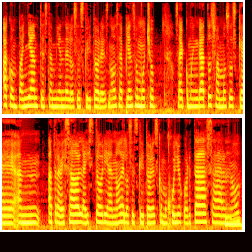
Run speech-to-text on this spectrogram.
acompañantes también de los escritores, ¿no? O sea, pienso mucho, o sea, como en gatos famosos que han atravesado la historia, ¿no? De los escritores como Julio Cortázar, ¿no?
